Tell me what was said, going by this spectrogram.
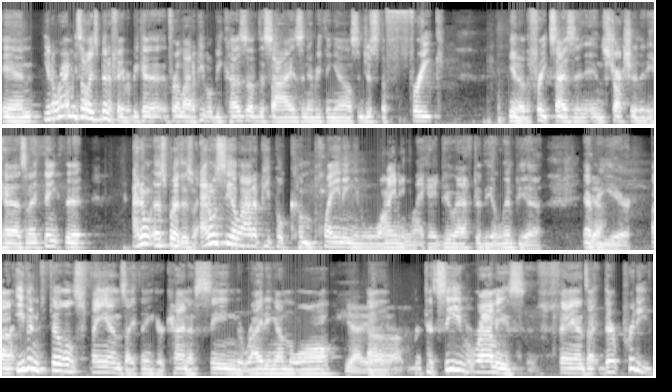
and you know Ramy's always been a favorite because for a lot of people because of the size and everything else, and just the freak, you know, the freak size and, and structure that he has, and I think that. I don't. Let's put it this way: I don't see a lot of people complaining and whining like I do after the Olympia every Yeah. year. Uh, even Phil's fans, I think, are kind of seeing the writing on the wall. Yeah, yeah, Uh, but to see Ramy's fans, I, they're pretty,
